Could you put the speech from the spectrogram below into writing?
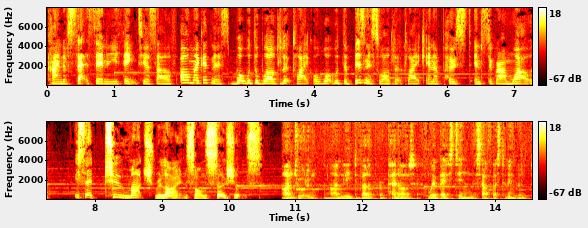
kind of sets in, and you think to yourself, oh my goodness, what would the world look like, or what would the business world look like in a post Instagram world? Is there too much reliance on socials? I'm Jordan, I'm lead developer at Pennard, and we're based in the southwest of England.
